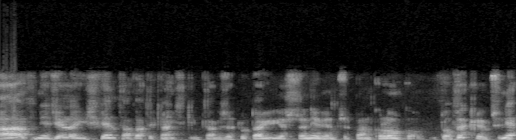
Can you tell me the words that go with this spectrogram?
a w niedzielę i święta watykańskim. Także tutaj jeszcze nie wiem, czy pan Kolonko to wykrył, czy nie.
